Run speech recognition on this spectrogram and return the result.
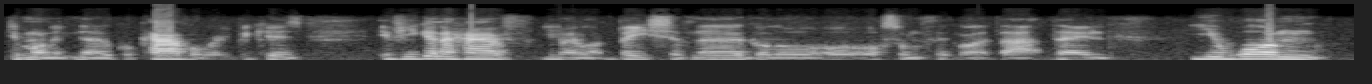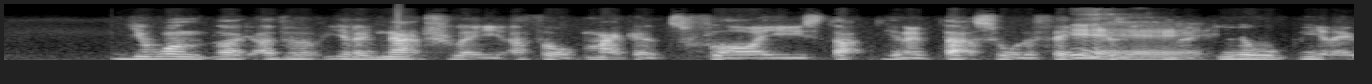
demonic nurgle cavalry because if you're going to have you know like beasts of nurgle or, or, or something like that then you want you want like you know naturally i thought maggots flies that you know that sort of thing Yeah. you know, you know you know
